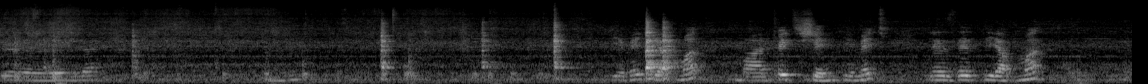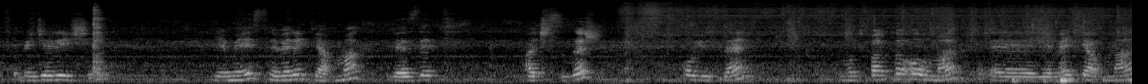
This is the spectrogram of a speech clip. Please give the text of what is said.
Şöyle. Yemek yapmak marifet. Yemek lezzetli yapmak beceri işi. Yemeği severek yapmak lezzet açısıdır. O yüzden mutfakta olmak, e, yemek yapmak,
